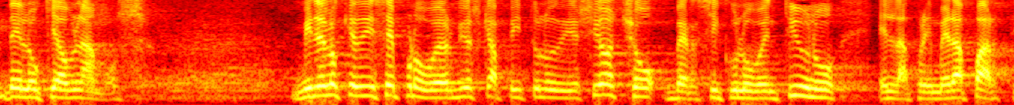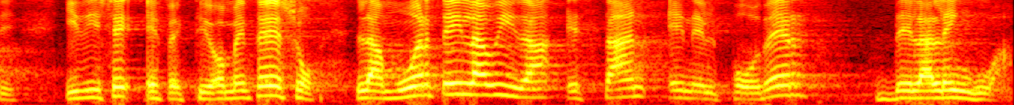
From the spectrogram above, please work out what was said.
de lo que hablamos. Mire lo que dice Proverbios capítulo 18, versículo 21 en la primera parte. Y dice efectivamente eso, la muerte y la vida están en el poder de la lengua.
